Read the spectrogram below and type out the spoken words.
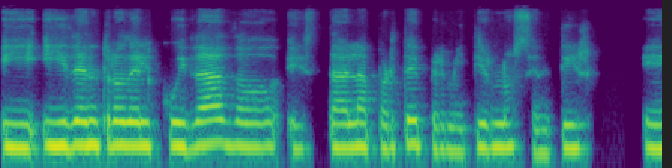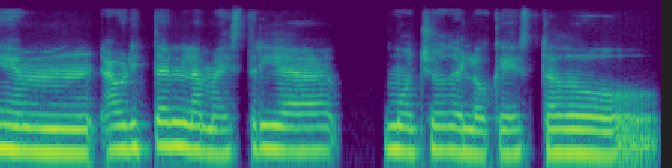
y, y, dentro del cuidado está la parte de permitirnos sentir. Eh, ahorita en la maestría, mucho de lo que he estado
